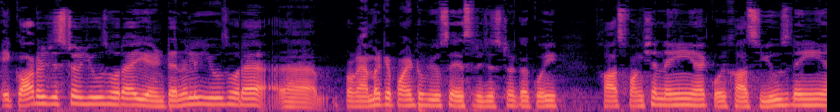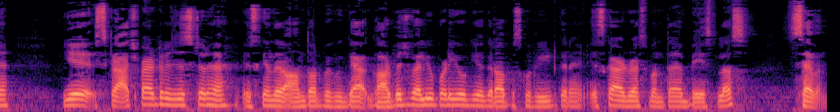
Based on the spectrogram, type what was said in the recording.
ایک اور رجسٹر یوز ہو رہا ہے یہ انٹرنلی یوز ہو رہا ہے پروگرامر کے پوائنٹ آف ویو سے اس رجسٹر کا کوئی خاص فنکشن نہیں ہے کوئی خاص یوز نہیں ہے یہ اسکریچ پیڈ رجسٹر ہے اس کے اندر عام طور پہ کوئی گاربیج ویلو پڑی ہوگی اگر آپ اس کو ریڈ کریں اس کا ایڈریس بنتا ہے بیس پلس سیون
